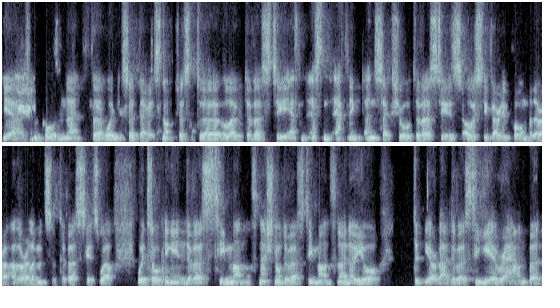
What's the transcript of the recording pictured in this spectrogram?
Yeah, it's important that what you said there. It's not just uh, although diversity, ethnic, ethnic and sexual diversity is obviously very important, but there are other elements of diversity as well. We're talking in Diversity Month, National Diversity Month, and I know you're you're about diversity year round, but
